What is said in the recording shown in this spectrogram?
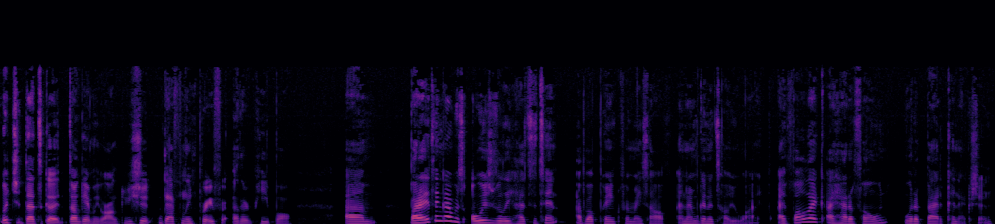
Which that's good. Don't get me wrong. You should definitely pray for other people. Um, but I think I was always really hesitant about praying for myself, and I'm gonna tell you why. I felt like I had a phone with a bad connection.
